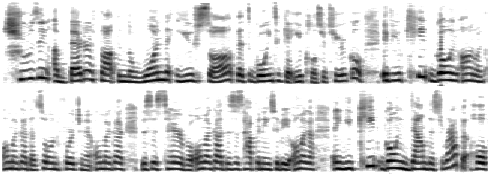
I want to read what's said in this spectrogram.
choosing a better thought than the one that you saw that's going to get you closer to your goal. If you keep going on with, oh my God, that's so unfortunate. Oh my God, this is terrible. Oh my God, this is happening to me. Oh my God. And you keep going down this rabbit hole,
